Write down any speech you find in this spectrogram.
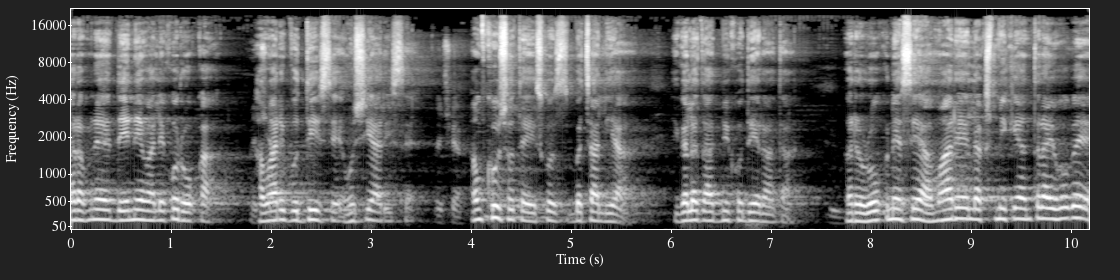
और हमने देने वाले को रोका अच्छा। हमारी बुद्धि से होशियारी से। अच्छा। हम खुश होते हैं इसको बचा लिया। गलत आदमी को दे रहा था। पर रोकने से हमारे लक्ष्मी के अंतराय हो गए।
